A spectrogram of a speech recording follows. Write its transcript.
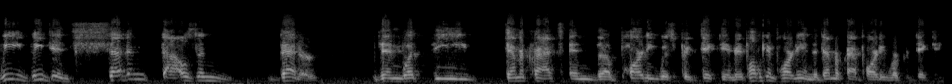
we we did seven thousand better than what the Democrats and the party was predicting. Republican Party and the Democrat Party were predicting.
